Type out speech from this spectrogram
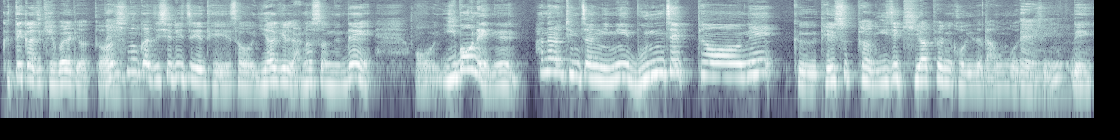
그때까지 개발되었던 네. 수능까지 시리즈에 대해서 이야기를 나눴었는데, 어, 이번에는 하나름 팀장님이 문제편의 그 대수편, 이제 기하편이 거의 다 나온 거죠, 네. 선생님? 네.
